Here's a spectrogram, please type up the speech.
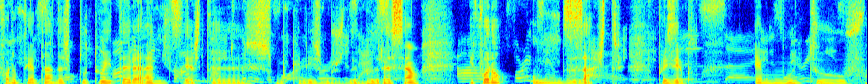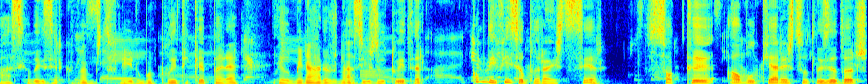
Foram tentadas pelo Twitter antes estes mecanismos de moderação e foram um desastre. Por exemplo, é muito fácil dizer que vamos definir uma política para eliminar os nazis do Twitter. Como difícil poderá isto ser? Só que, ao bloquear estes utilizadores,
